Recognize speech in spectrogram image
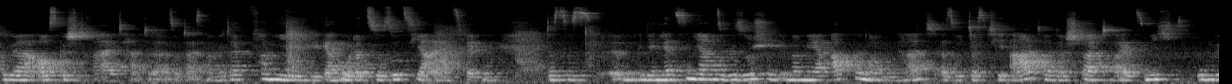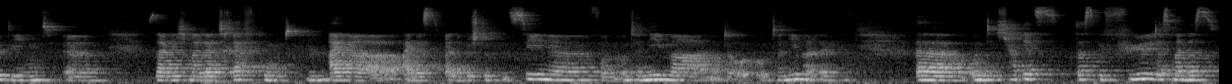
früher ausgestrahlt hatte, also da ist man mit der Familie gegangen oder zu sozialen Zwecken, dass das ähm, in den letzten Jahren sowieso schon immer mehr abgenommen hat. Also das Theater der Stadt war jetzt nicht unbedingt, ähm, sage ich mal, der Treffpunkt mhm. einer, eines, einer bestimmten Szene von Unternehmern oder Unternehmerinnen. Äh, und ich habe jetzt das Gefühl, dass man das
